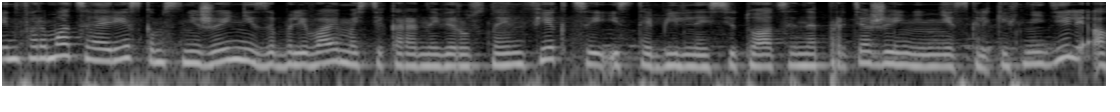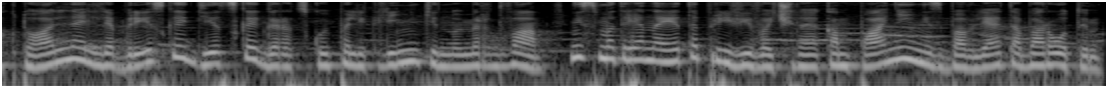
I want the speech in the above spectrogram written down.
Информация о резком снижении заболеваемости коронавирусной инфекцией и стабильной ситуации на протяжении нескольких недель актуальна для Брестской детской городской поликлиники номер 2. Несмотря на это, прививочная кампания не сбавляет обороты,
